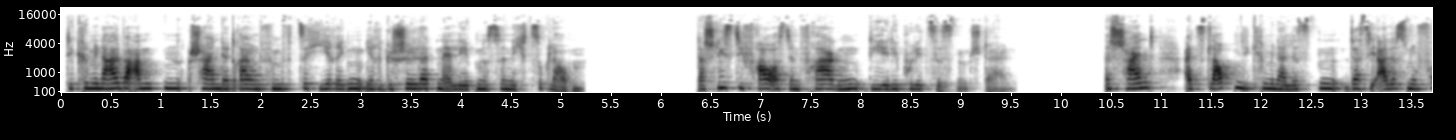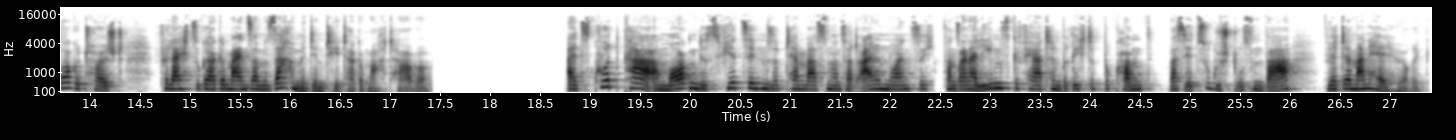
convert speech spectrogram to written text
Die Kriminalbeamten scheinen der 53-Jährigen ihre geschilderten Erlebnisse nicht zu glauben. Das schließt die Frau aus den Fragen, die ihr die Polizisten stellen. Es scheint, als glaubten die Kriminalisten, dass sie alles nur vorgetäuscht, vielleicht sogar gemeinsame Sache mit dem Täter gemacht habe. Als Kurt K. am Morgen des 14. September 1991 von seiner Lebensgefährtin berichtet bekommt, was ihr zugestoßen war, wird der Mann hellhörig.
